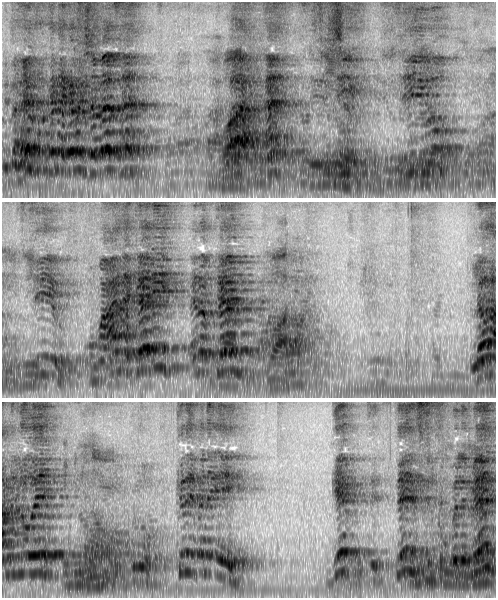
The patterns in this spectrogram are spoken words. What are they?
يبقى هيخرج هنا كام يا شباب؟ ها؟ واحد. ها؟ zero. zero. zero. ومعانا carry؟ هنا بكام؟ واحد. اللي أعمل له إيه؟ نو جنوب كده يبقى أنا إيه؟ جبت ال tens complement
